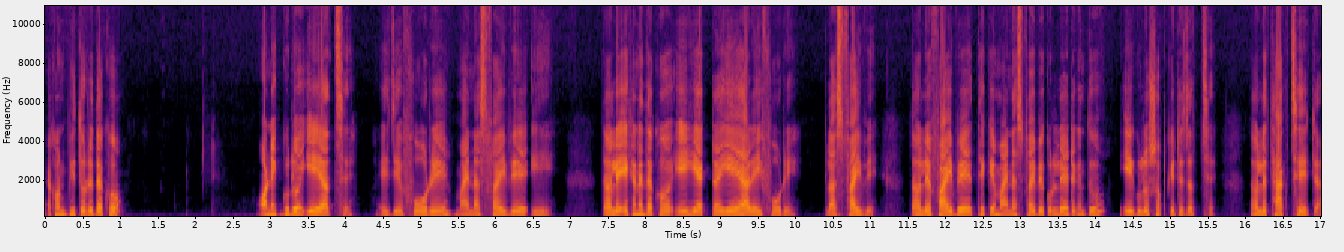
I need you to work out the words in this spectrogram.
এখন ভিতরে দেখো, অনেকগুলো এ আছে। এই যে four A minus five A A তাহলে এখানে দেখো এই একটা এ আর এই four A plus five A. তাহলে ফাইভ এ থেকে মাইনাস ফাইভ এ করলে এটা কিন্তু এগুলো সব কেটে যাচ্ছে। তাহলে থাকছে এটা।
